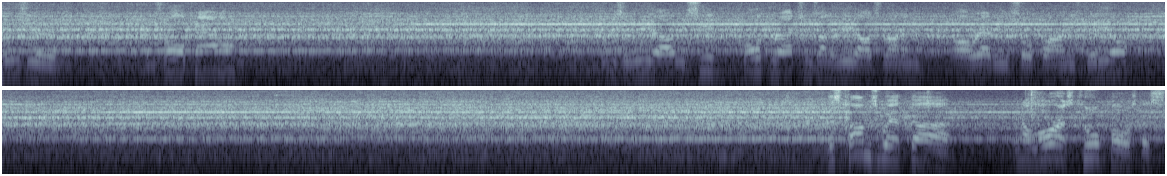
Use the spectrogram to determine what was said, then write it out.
Here's your control panel. Here's the readout. You see both directions on the readouts running already so far in this video. This comes with uh, an Aloris tool post, this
